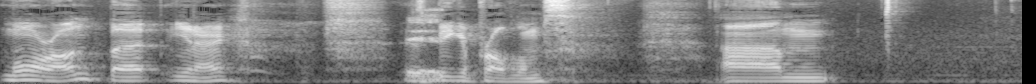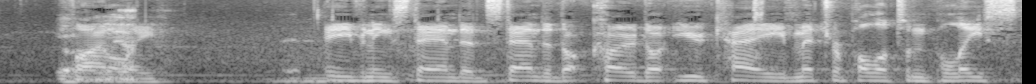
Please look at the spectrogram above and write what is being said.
moron, but you know, there's yeah. bigger problems. Um, finally, yeah. Evening Standard, standard.co.uk, Metropolitan Police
